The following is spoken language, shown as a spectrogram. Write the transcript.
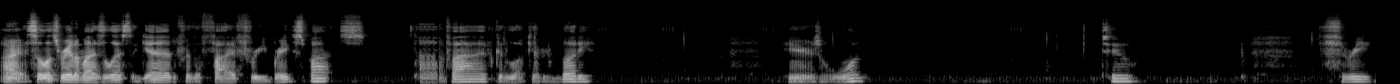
All right, so let's randomize the list again for the five free break spots. Uh, five. Good luck, everybody. Here's one, two, three,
